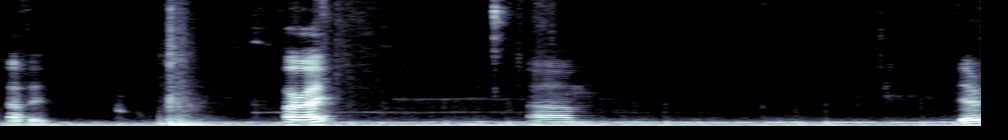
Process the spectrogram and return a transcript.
Nothing. Alright. Um. There.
